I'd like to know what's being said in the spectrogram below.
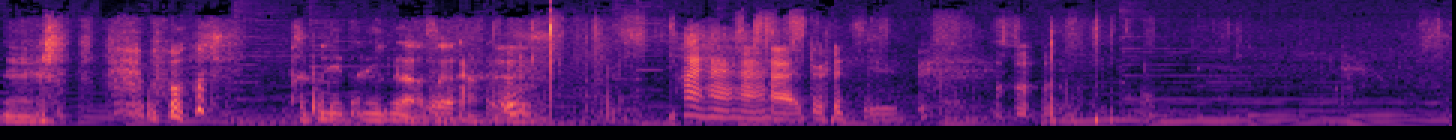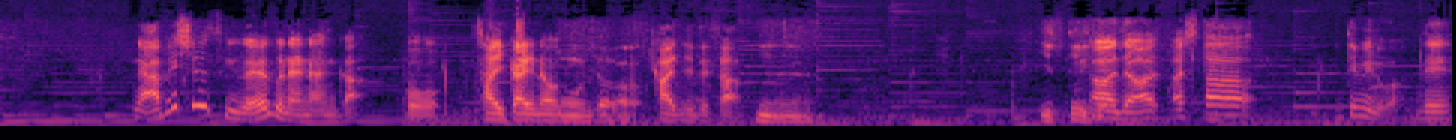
うん。確実に行くならそうやな。はいはいはいはい、とかっていう。ね、安倍晋介がよくないなんか、こう、再会の感じでさ。言っといて。あじゃあ、あ明日行ってみるわ。で、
